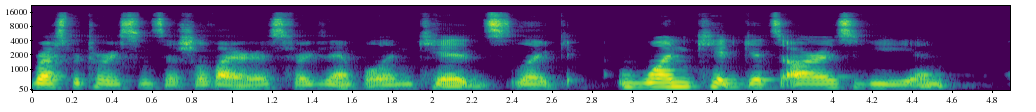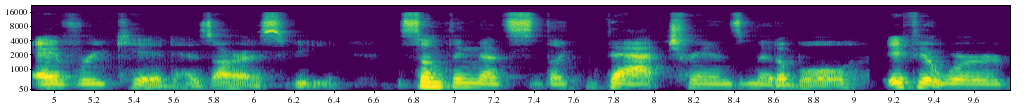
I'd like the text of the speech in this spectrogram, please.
respiratory syncytial virus for example in kids. Like one kid gets rsv and every kid has rsv something that's like that transmittable if it were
